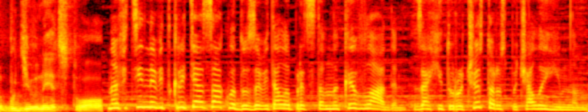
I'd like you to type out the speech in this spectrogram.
будівництво. На офіційне відкриття закладу завітали представники влади. Захід урочисто розпочали гімном.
